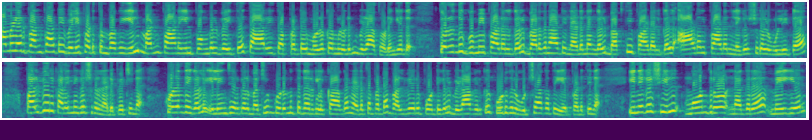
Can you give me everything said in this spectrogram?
தமிழர் பண்பாட்டை வெளிப்படுத்தும் வகையில் மண் பானையில் பொங்கல் வைத்து தாரை தப்பட்டை முழக்கங்களுடன் விழா தொடங்கியது. தொடர்ந்து கும்மி பாடல்கள் பரதநாட்டிய நடனங்கள் பக்தி பாடல்கள் ஆடல் பாடல் நிகழ்ச்சிகள் உள்ளிட்ட பல்வேறு கலை நிகழ்ச்சிகள் நடைபெற்றன. குழந்தைகள் இளைஞர்கள் மற்றும் குடும்பத்தினர்களுக்காக நடத்தப்பட்ட பல்வேறு போட்டிகள் விழாவிற்கு கூடுதல் உற்சாகத்தை ஏற்படுத்தின. இந்நிகழ்ச்சியில் மோந்த்ரோ நகர மேயர்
